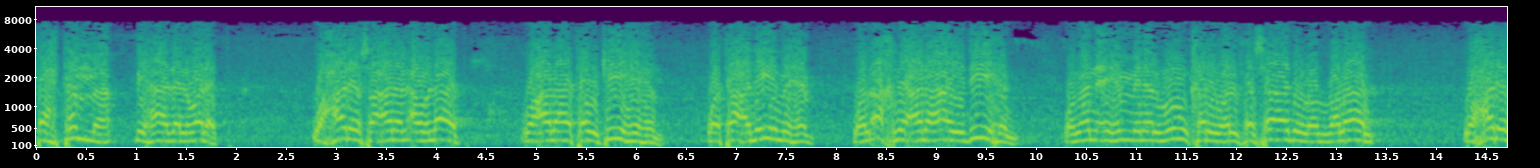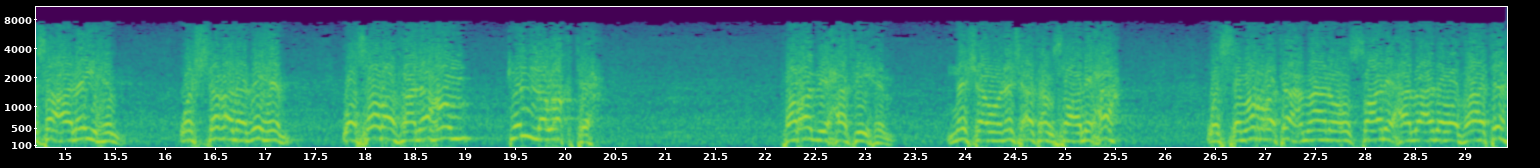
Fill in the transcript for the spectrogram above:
فاهتم بهذا الولد. وحرص على الأولاد وعلى توجيههم وتعليمهم والأخذ على أيديهم ومنعهم من المنكر والفساد والضلال وحرص عليهم واشتغل بهم وصرف لهم كل وقته فربح فيهم. نشأوا نشأة صالحة واستمرت أعماله الصالحة بعد وفاته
